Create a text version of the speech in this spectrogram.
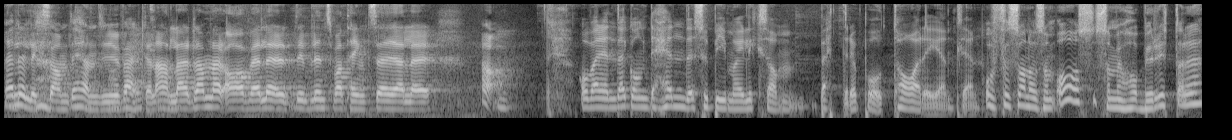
Eller liksom, det händer ju Ja, verkligen. Alla ramlar av eller det blir inte som man tänkt sig eller ja. Och varenda gång det händer så blir man ju liksom bättre på att ta det egentligen. Och för sådana som oss som är hobbyryttare,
